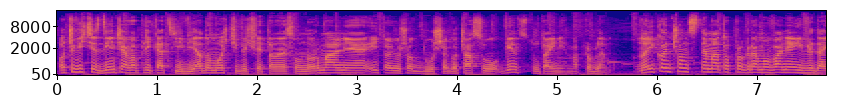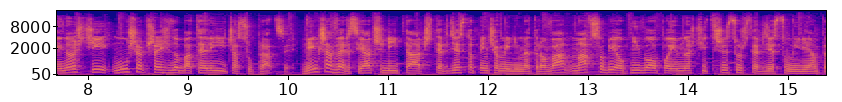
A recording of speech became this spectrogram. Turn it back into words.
Oczywiście zdjęcia w aplikacji wiadomości wyświetlane są normalnie i to już od dłuższego czasu, więc tutaj nie ma problemu. No i kończąc temat oprogramowania i wydajności, muszę przejść do baterii i czasu pracy. Większa wersja, czyli ta 45 mm, ma w sobie ogniwo o pojemności 340 mAh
